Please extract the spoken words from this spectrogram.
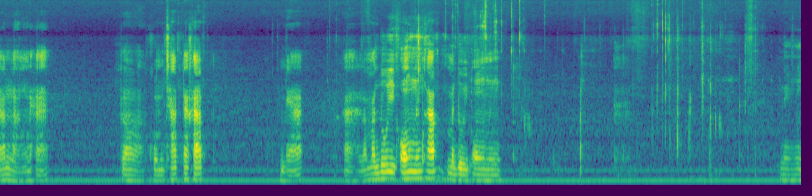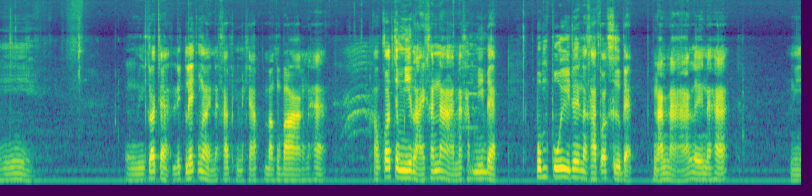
ด้านหลังนะฮะ ก็คมชัดนะครับเห็นไหมฮะ อ่าเรามาดูอีกองค์หนึ่งครับ มาดูอีกองค์หนึ่งนี่องค์นี้ก็จะเล็กๆหน่อยนะครับ เห็นไหมครับ บางๆนะฮะเขาก็จะมีหลายขนาดนะครับ มีแบบ ปุ้มปุ้ยด้วยนะครับ ก็คือแบบหนาๆเลยนะฮะนี่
